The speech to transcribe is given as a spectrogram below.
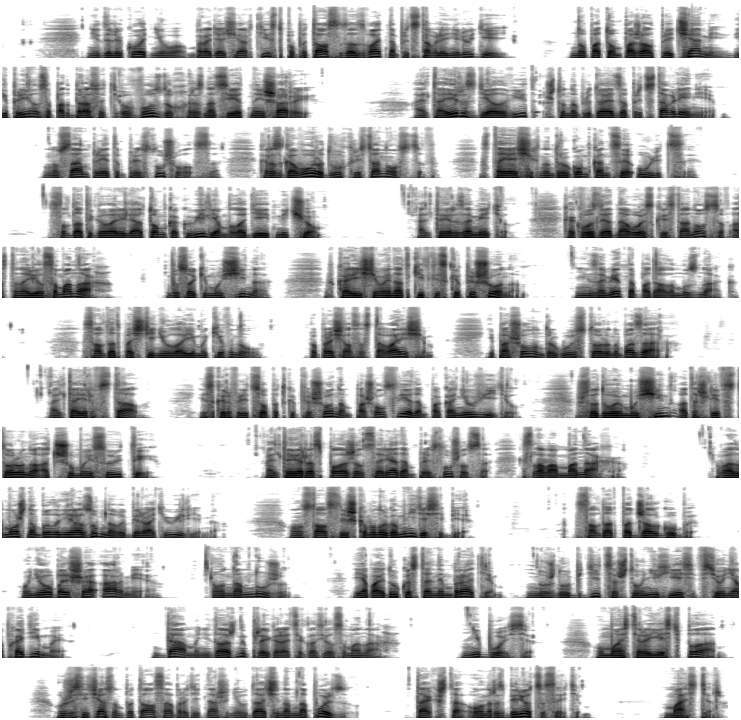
Недалеко от него бродячий артист попытался зазвать на представление людей, но потом пожал плечами и принялся подбрасывать в воздух разноцветные шары. Альтаир сделал вид, что наблюдает за представлением, но сам при этом прислушивался к разговору двух крестоносцев, стоящих на другом конце улицы. Солдаты говорили о том, как Уильям владеет мечом. Альтаир заметил, как возле одного из крестоносцев остановился монах, высокий мужчина в коричневой надкидке с капюшоном, и незаметно подал ему знак. Солдат почти неуловимо кивнул, попрощался с товарищем и пошел на другую сторону базара. Альтаир встал и, скрыв лицо под капюшоном, пошел следом, пока не увидел, что двое мужчин отошли в сторону от шума и суеты. Альтаир расположился рядом, прислушался к словам монаха. Возможно, было неразумно выбирать Уильяма. Он стал слишком много мнить о себе. Солдат поджал губы. У него большая армия. Он нам нужен. Я пойду к остальным братьям, Нужно убедиться, что у них есть все необходимое. Да, мы не должны проиграть, согласился монах. Не бойся. У мастера есть план. Уже сейчас он пытался обратить наши неудачи нам на пользу. Так что он разберется с этим. Мастер.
